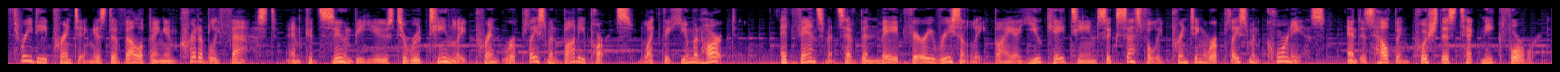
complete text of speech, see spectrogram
3D printing is developing incredibly fast and could soon be used to routinely print replacement body parts, like the human heart. Advancements have been made very recently by a UK team successfully printing replacement corneas and is helping push this technique forward.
